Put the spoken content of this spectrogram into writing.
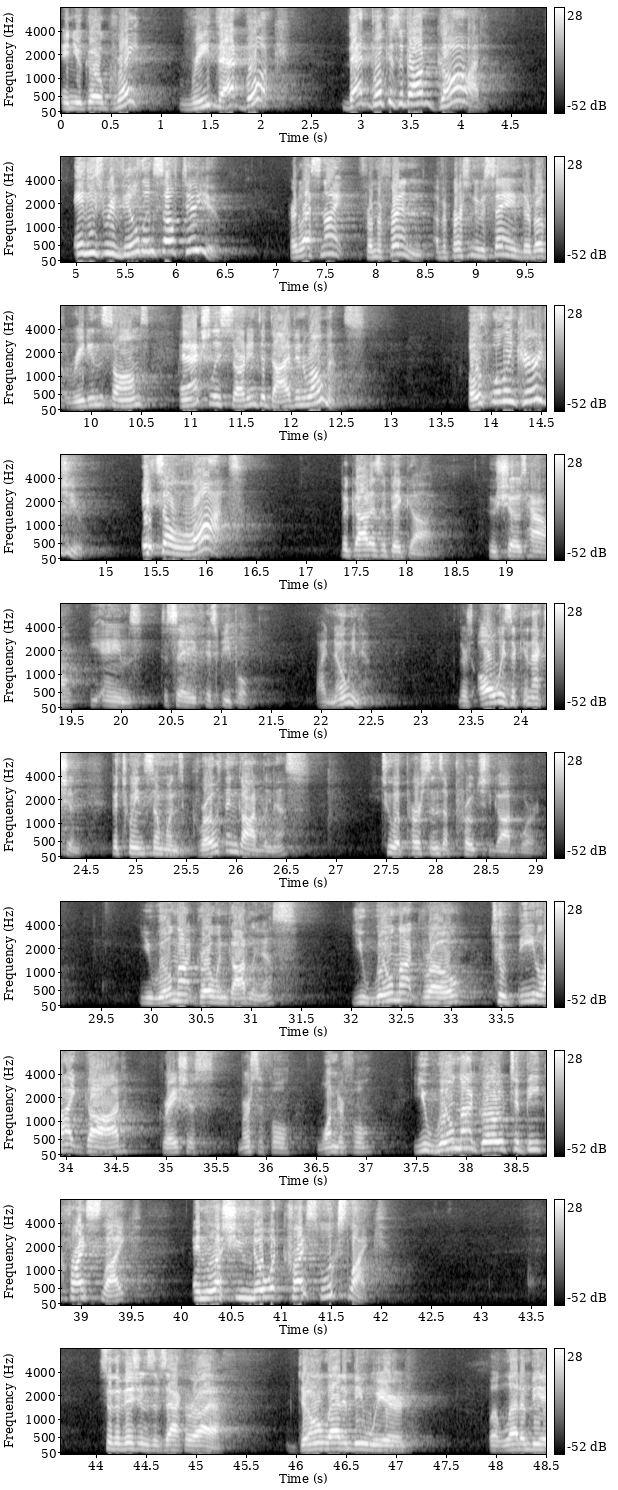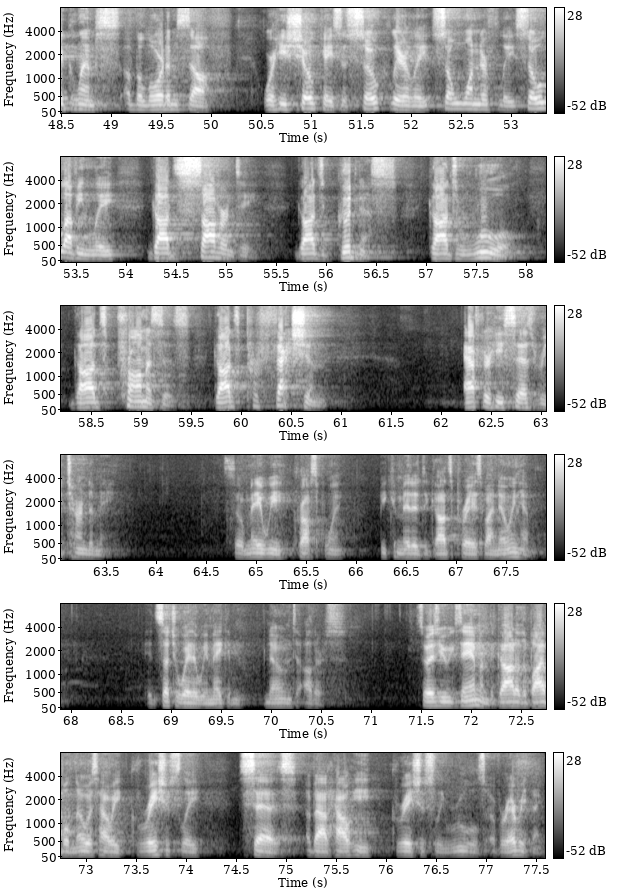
And you go, Great, read that book. That book is about God, and He's revealed Himself to you. Heard last night from a friend of a person who was saying they're both reading the Psalms and actually starting to dive in Romans. Both will encourage you. It's a lot. But God is a big God who shows how He aims to save His people by knowing Him. There's always a connection between someone's growth in godliness to a person's approach to God's word. You will not grow in godliness. You will not grow to be like God, gracious, merciful, wonderful. You will not grow to be Christ like unless you know what Christ looks like. So, the visions of Zechariah don't let him be weird, but let him be a glimpse of the Lord himself where he showcases so clearly, so wonderfully, so lovingly God's sovereignty, God's goodness, God's rule, God's promises, God's perfection after he says, Return to me. So may we, Crosspoint, be committed to God's praise by knowing him in such a way that we make him known to others. So as you examine the God of the Bible, knows how he graciously says about how he graciously rules over everything.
